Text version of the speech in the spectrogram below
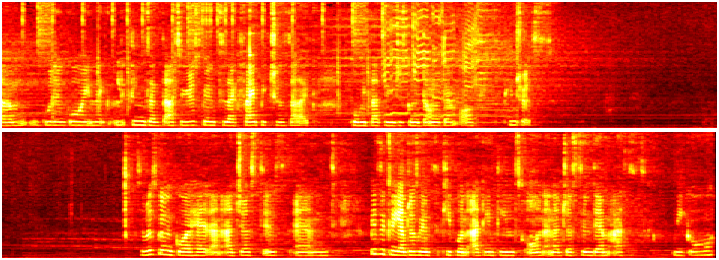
um, good and going like things like that. So you're just going to like find pictures that like go with that and you're just going to download them off pinterest. So i'm just going to go ahead and adjust this and basically i'm just going to keep on adding things on and adjusting them as we go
